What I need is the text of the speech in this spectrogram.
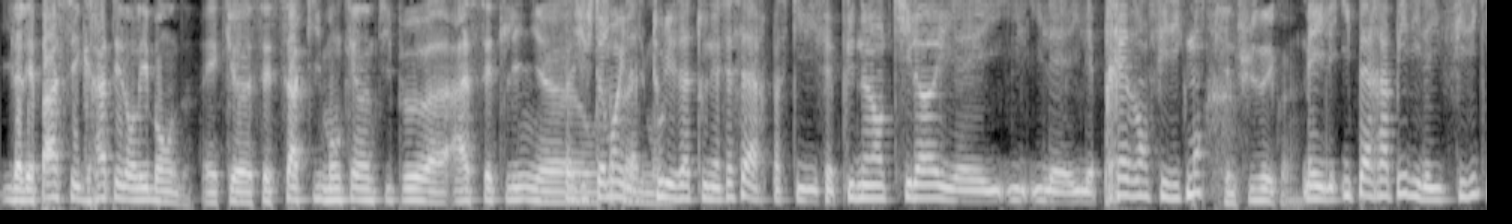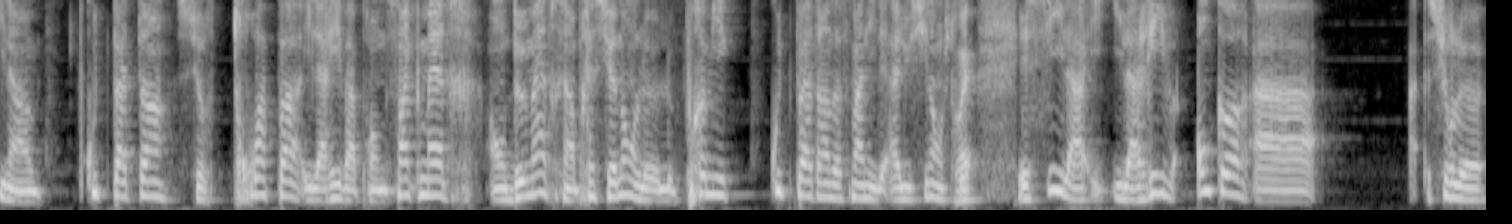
Il allait pas assez gratter dans les bandes et que c'est ça qui manquait un petit peu à, cette ligne. Euh, bah, justement, il a tous les atouts nécessaires parce qu'il fait plus de 90 kilos, il est, il, il est, il est présent physiquement. C'est une fusée quoi. Mais il est hyper rapide, il est physique, il a un coup de patin sur trois pas, il arrive à prendre 5 mètres en 2 mètres, c'est impressionnant. Le, premier coup de patin d'Hoffman, il est hallucinant, je trouve. Et s'il a, il arrive encore à, sur le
